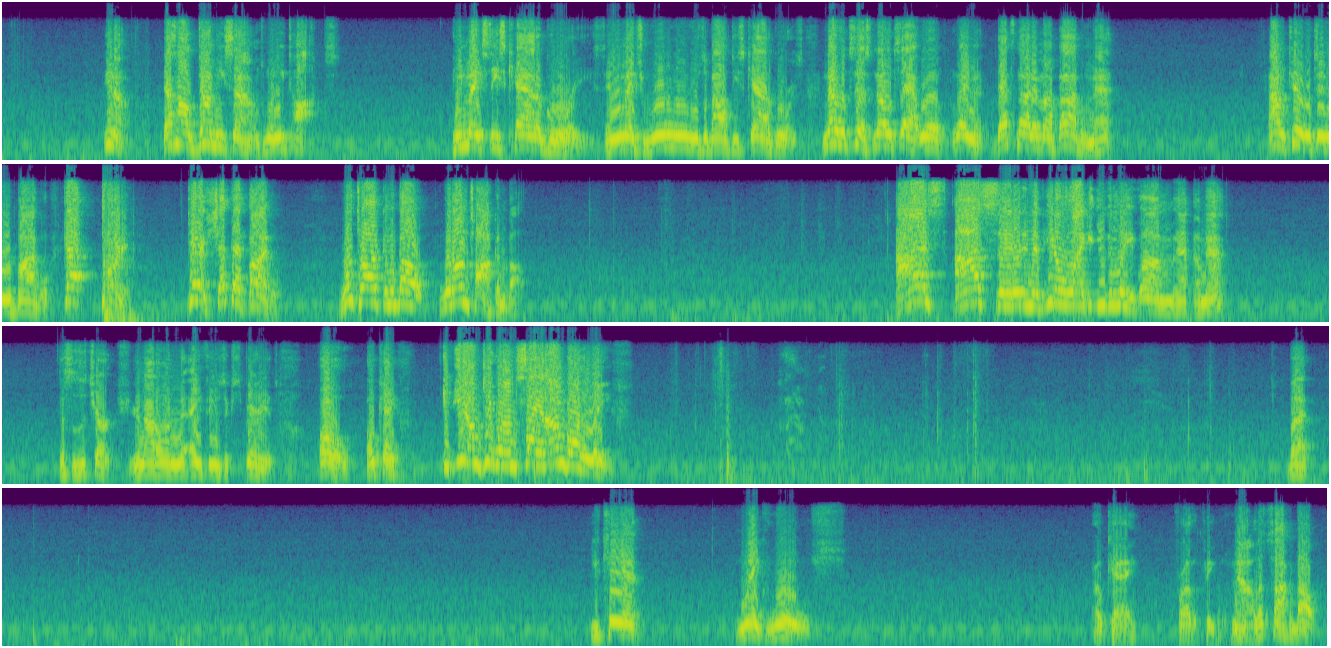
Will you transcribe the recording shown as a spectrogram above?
You know, that's how dumb he sounds when he talks. he makes these categories and he makes rules about these categories. No, it's this. No, it's that. Well, wait a minute. That's not in my Bible, Matt. I don't care what's in your Bible. God darn it. Get it. Shut that Bible. We're talking about what I'm talking about. I, I said it, and if you don't like it, you can leave, um, Matt. This is a church. You're not on the atheist experience. Oh, okay. If you don't get what I'm saying, I'm going to leave. But you can't make rules okay, for other people. Now, let's talk about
